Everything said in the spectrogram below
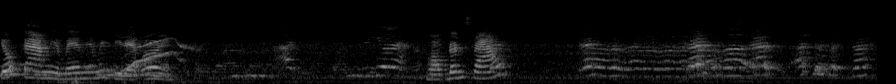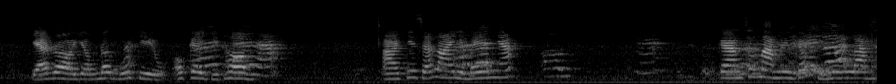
Chốt cam dùm em nha mấy chị đẹp ơi. 1 đến 6 dạ rồi dòng đơn buổi chiều. Ok chị thơm. À, chia sẻ like dùm em nhé cam số 5 em chốt chị Nhung Lâm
